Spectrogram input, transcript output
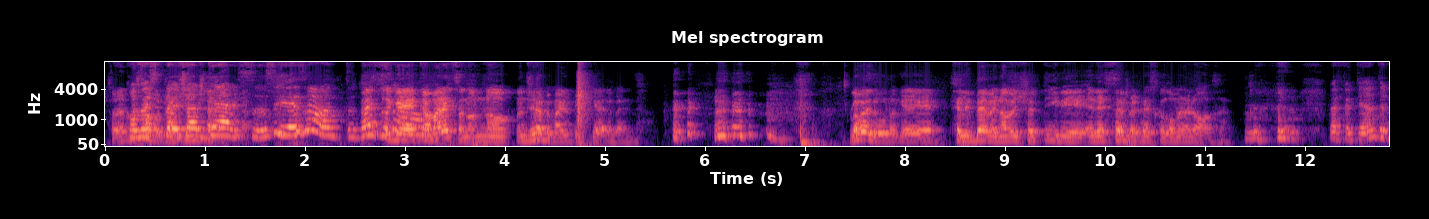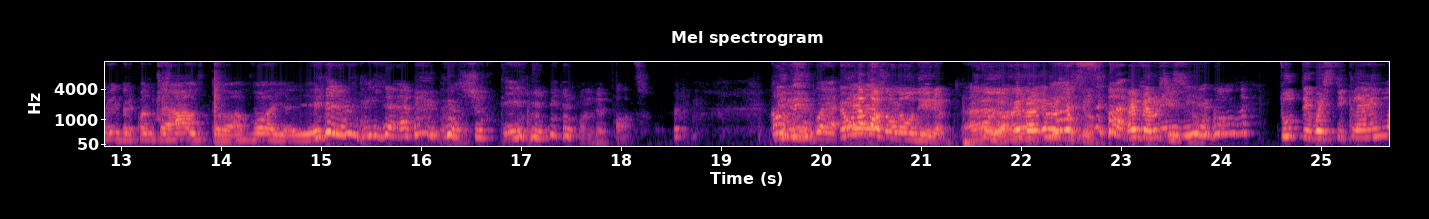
Sarebbe Come special guest, sì, esatto. Penso che. Caparezza non, non girerebbe mai il bicchiere, penso. Lo vedo uno che se li beve nove sciottini ed è sempre fresco come le rose. Beh, effettivamente lui per quanto è alto ha voglia di riempire sciottini. Quando è pazzo. Comunque... E una eh, cosa volevo dire. Eh, Scusa, è, ve- è velocissimo. È velocissimo. Tutti questi claim,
